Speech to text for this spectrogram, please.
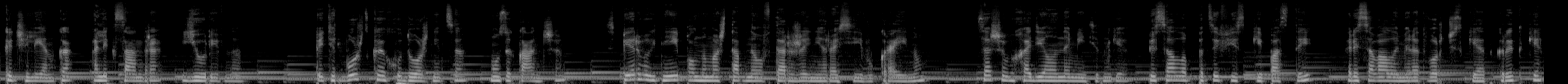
Скочеленко Александра Юрьевна. Петербургская художница, музыкантша. С первых дней полномасштабного вторжения России в Украину Саша выходила на митинги, писала пацифистские посты, рисовала миротворческие открытки,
